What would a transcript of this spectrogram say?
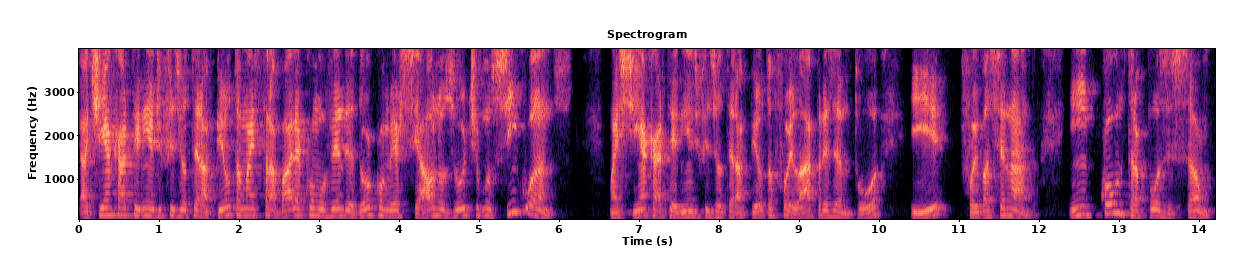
ah, tinha carteirinha de fisioterapeuta, mas trabalha como vendedor comercial nos últimos cinco anos. Mas tinha carteirinha de fisioterapeuta, foi lá, apresentou e foi vacinado. Em contraposição,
